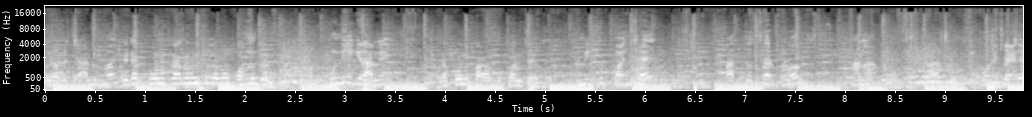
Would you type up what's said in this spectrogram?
ওইভাবে চালু হয়। এটা কোন গ্রামে হয়েছিল এবং কতজন? কুন্দি গ্রামে। কোন পা- পঞ্চায়েতে? হামিরপুর পঞ্চায়েত পাত্রসার ব্লক থানা আর পোস্ট হচ্ছে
